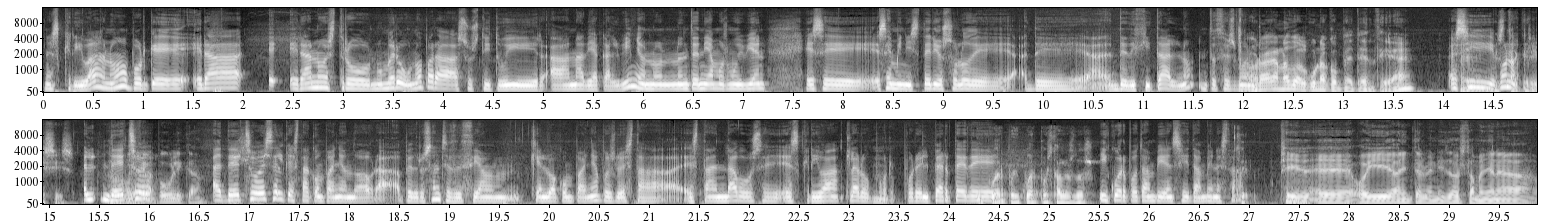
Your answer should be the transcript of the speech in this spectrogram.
en Escriba, ¿no? porque era era nuestro número uno para sustituir a Nadia Calviño. No, entendíamos muy bien ese, ese ministerio solo de, de, digital, ¿no? Entonces, bueno. Ahora ha ganado alguna competencia, ¿eh? Eh, sí, bueno, crisis. de hecho, eh, de hecho es el que está acompañando ahora a Pedro Sánchez. Decía quien lo acompaña, pues lo está, está en Davos, eh, escriba, claro, por, mm. por el PERTE de... Y cuerpo, y cuerpo están los dos. Y cuerpo también, sí, también está. Sí, hoy ha intervenido esta mañana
